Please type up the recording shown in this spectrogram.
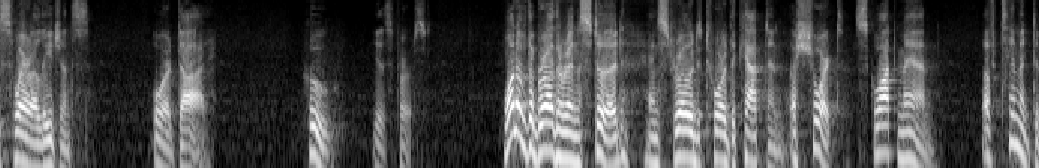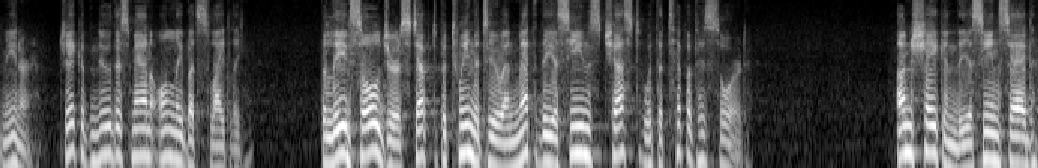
swear allegiance or die. Who is first? One of the brethren stood and strode toward the captain, a short, squat man of timid demeanor. Jacob knew this man only but slightly. The lead soldier stepped between the two and met the Essene's chest with the tip of his sword. Unshaken, the Essene said,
